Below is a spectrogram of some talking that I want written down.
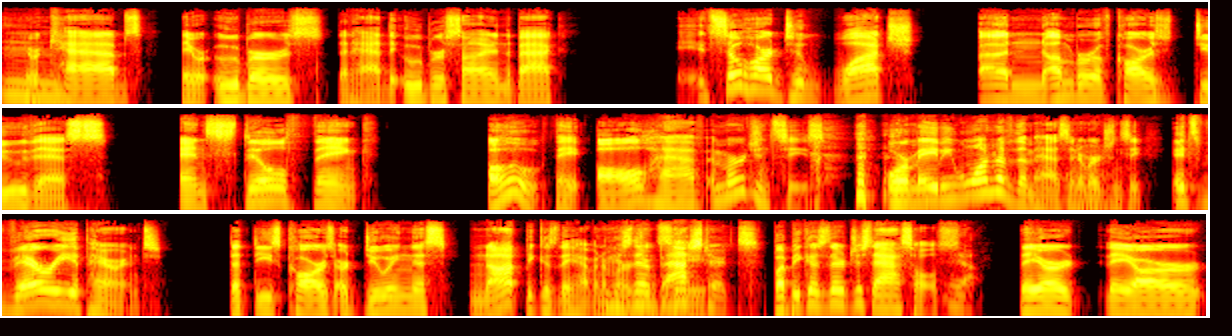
They were Mm. cabs, they were Ubers that had the Uber sign in the back. It's so hard to watch a number of cars do this and still think, oh, they all have emergencies. or maybe one of them has an emergency. It's very apparent that these cars are doing this not because they have an because emergency, they're bastards. but because they're just assholes. Yeah. They are they are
